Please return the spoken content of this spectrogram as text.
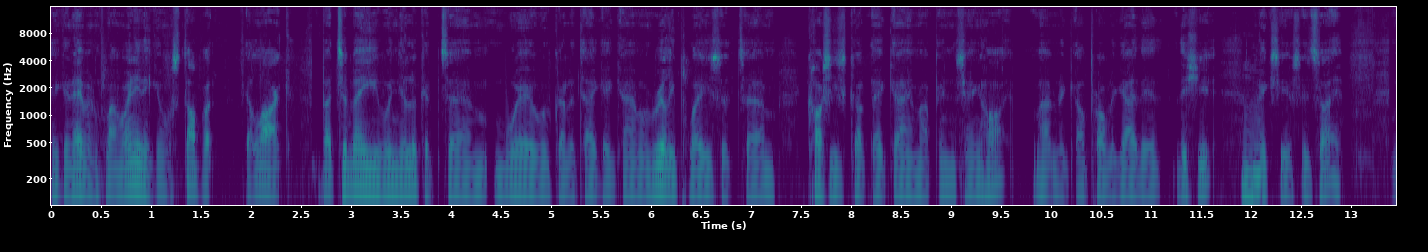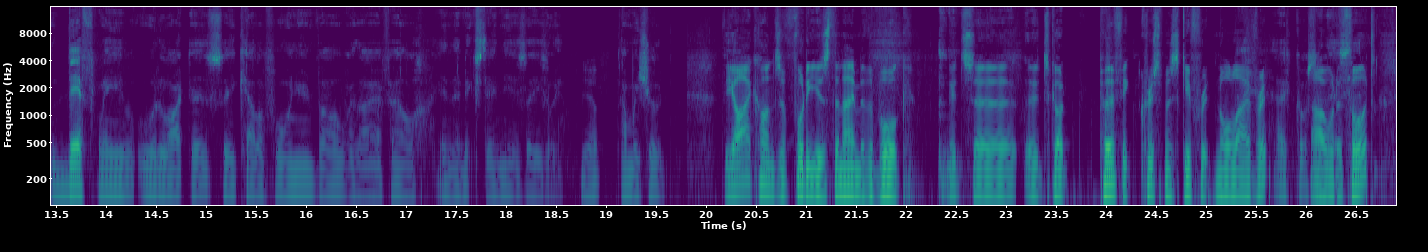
you can ebb and flow anything, it will stop it if you like. But to me, when you look at um, where we've got to take a game, I'm really pleased that um, Kochie's got that game up in Shanghai. I'm hoping to, I'll probably go there this year, next year, I should say. Definitely would like to see California involved with AFL in the next 10 years easily, Yep. and we should. The Icons of Footy is the name of the book. It's uh, it's got perfect Christmas gift written all over it. Of course I would have thought.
